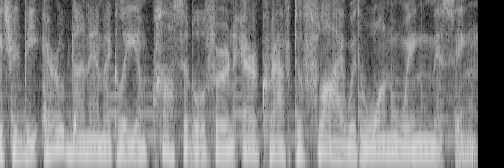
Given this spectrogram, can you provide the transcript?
It should be aerodynamically impossible for an aircraft to fly with one wing missing.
